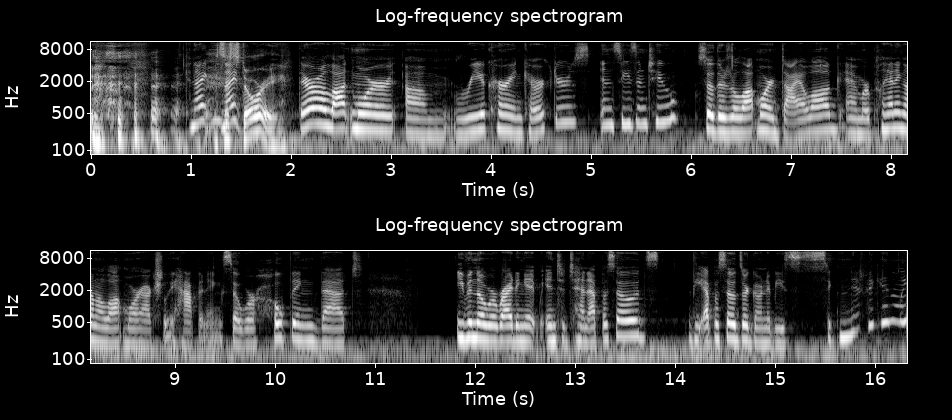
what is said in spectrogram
Can I, It's can a I- story. There are a lot more um, reoccurring characters in season two, so there's a lot more dialogue, and we're planning on a lot more actually happening. So we're hoping that even though we're writing it into 10 episodes, the episodes are going to be significantly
